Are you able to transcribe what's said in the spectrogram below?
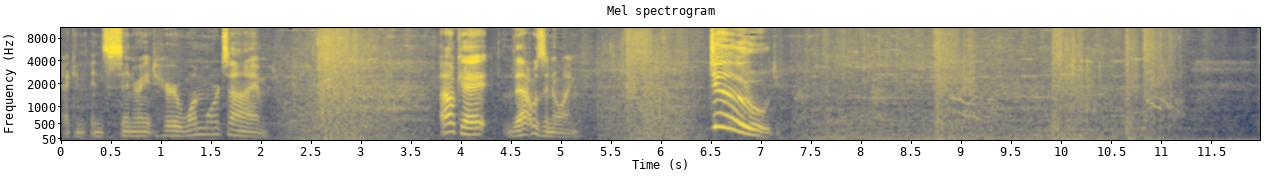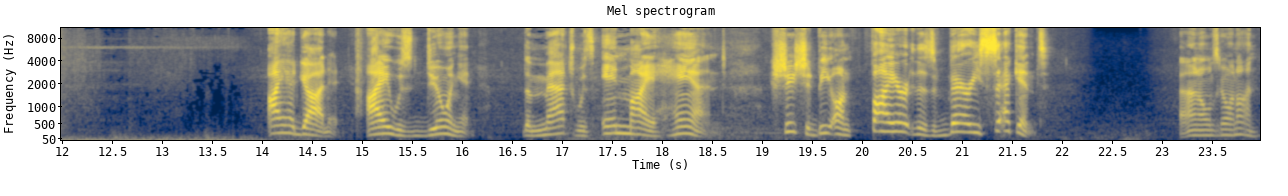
I can incinerate her one more time. Okay, that was annoying. Dude! I had gotten it. I was doing it. The match was in my hand. She should be on fire this very second. I don't know what's going on.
